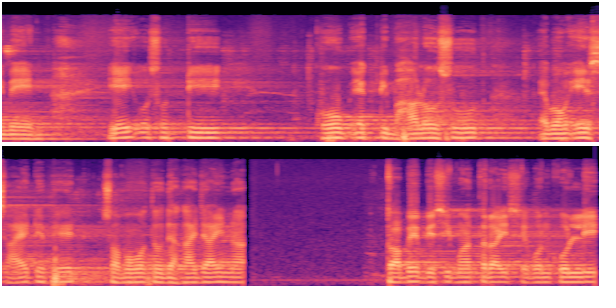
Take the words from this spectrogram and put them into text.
নেবেন। এই ওষুধটি খুব একটি ভালো সুদ এবং এর সাইড এফেক্ট সম্ভবত দেখা যায় না। তবে বেশি মাত্রায় সেবন করলে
